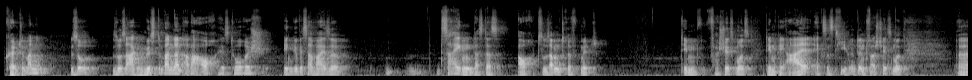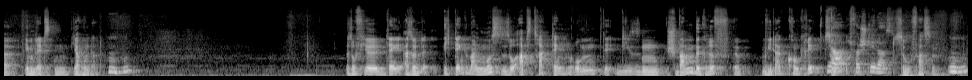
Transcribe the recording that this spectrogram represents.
Könnte man so, so sagen, müsste man dann aber auch historisch in gewisser Weise zeigen, dass das auch zusammentrifft mit dem Faschismus, dem real existierenden Faschismus äh, im letzten Jahrhundert. Mhm. So viel, also ich denke, man muss so abstrakt denken, um diesen Schwammbegriff äh, wieder konkret zu, ja, ich verstehe das. zu fassen. Mhm.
